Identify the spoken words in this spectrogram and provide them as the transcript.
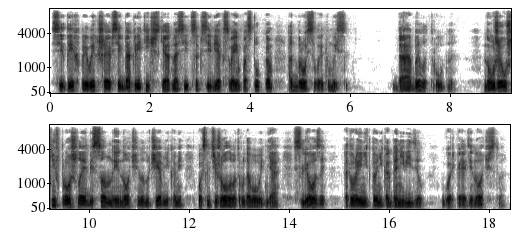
Седых, привыкшая всегда критически относиться к себе, к своим поступкам, отбросила эту мысль. Да, было трудно. Но уже ушли в прошлое бессонные ночи над учебниками после тяжелого трудового дня, слезы, которые никто никогда не видел, горькое одиночество —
